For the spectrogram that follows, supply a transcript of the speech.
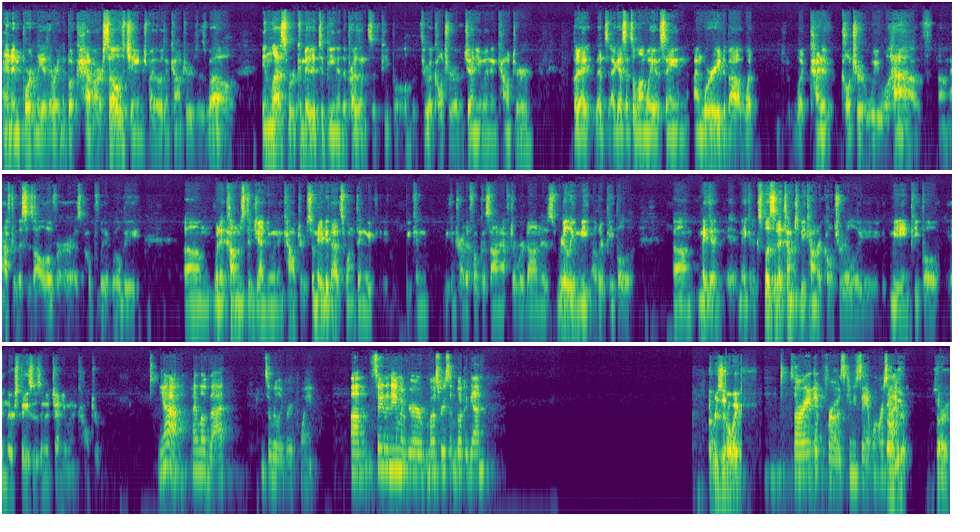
and importantly, as I write in the book, have ourselves changed by those encounters as well, unless we're committed to being in the presence of people through a culture of genuine encounter. But I, that's, I guess that's a long way of saying I'm worried about what what kind of culture we will have um, after this is all over, as hopefully it will be, um, when it comes to genuine encounters. So maybe that's one thing we we can we can try to focus on after we're done is really meet other people, um, make a make an explicit attempt to be counterculturally meeting people in their spaces in a genuine encounter. Yeah, I love that. It's a really great point. Um, say the name of your most recent book again. resist throwaway. Sorry, it froze. Can you say it one more oh, time? Oh, sure. Sorry.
